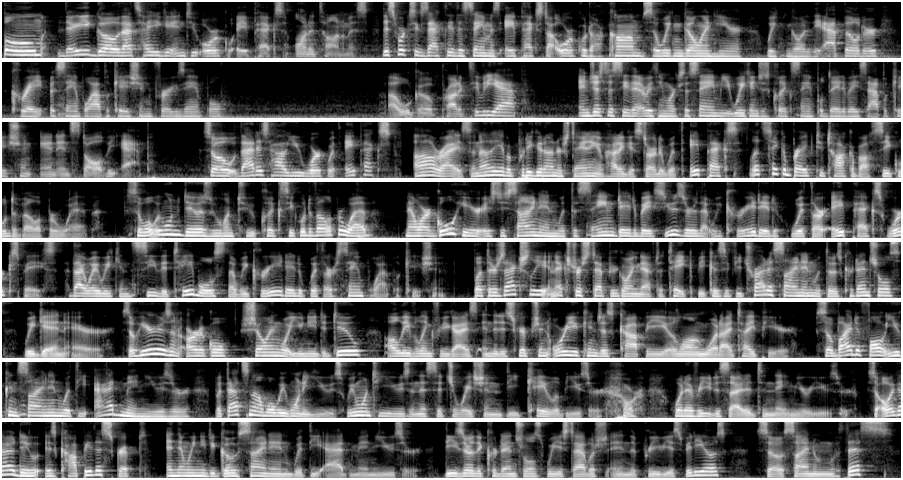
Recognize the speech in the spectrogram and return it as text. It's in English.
Boom, there you go. That's how you get into Oracle Apex on Autonomous. This works exactly the same as apex.oracle.com, so we can go in here, we can go into the app builder, create a sample application, for example. Uh, we'll go productivity app, and just to see that everything works the same, we can just click sample database application and install the app. So that is how you work with Apex. All right, so now that you have a pretty good understanding of how to get started with Apex, let's take a break to talk about SQL Developer Web. So what we want to do is we want to click SQL Developer Web. Now our goal here is to sign in with the same database user that we created with our Apex workspace. That way we can see the tables that we created with our sample application. But there's actually an extra step you're going to have to take because if you try to sign in with those credentials, we get an error. So here is an article showing what you need to do. I'll leave a link for you guys in the description or you can just copy along what I type here. So by default, you can sign in with the admin user, but that's not what we want to use. We want to use, in this situation, the Caleb user, or whatever you decided to name your user. So all we gotta do is copy the script, and then we need to go sign in with the admin user. These are the credentials we established in the previous videos, so sign in with this.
